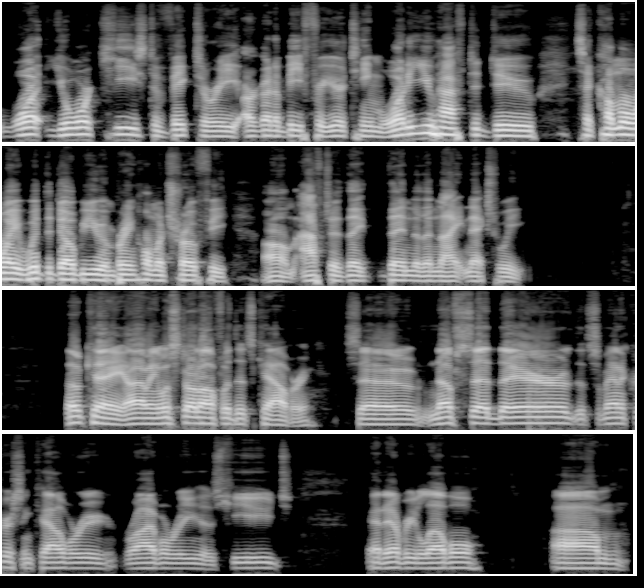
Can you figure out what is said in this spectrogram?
what your keys to victory are going to be for your team. What do you have to do to come away with the W and bring home a trophy um, after the, the end of the night next week? Okay, I mean, let's start off with its Calvary. So enough said there. The Savannah Christian Calvary rivalry is huge at every level. Um,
